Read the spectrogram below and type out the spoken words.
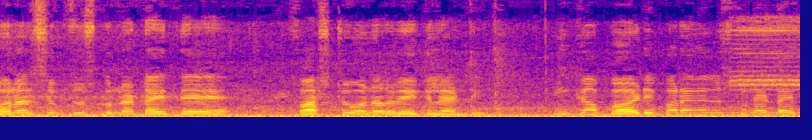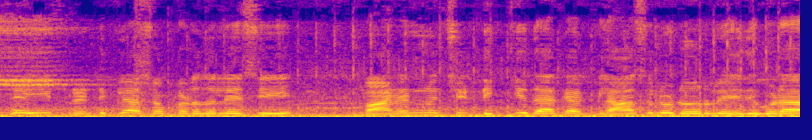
ownership చూసుకున్నట్టయితే ఫస్ట్ ఓనర్ వెహికల్ అండి. ఇంకా బాడీ పరంగా చూసుకున్నట్టయితే ఈ ఫ్రంట్ గ్లాస్ ఒక్కటి వదిలేసి బానెట్ నుంచి డిక్కీ దాకా గ్లాసులు డోర్లు ఏది కూడా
